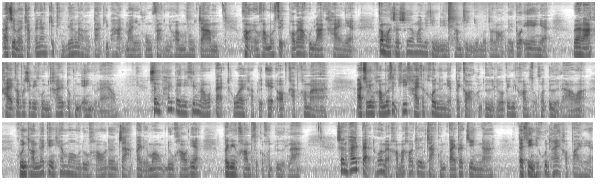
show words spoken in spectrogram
อาจจะเหมือนกับไปนั่งคิดถึงเรื่องราวต่างๆที่ผ่านมายังคงฝังอยู่ความทรงจำฝังในความรู้สึกเพราะเวลาคุณรักใครเนี่ยก็มักจะเชื่อมั่นในสิ่งดีทำสิ่งดีมาตลอดหรือตัวเองเนี่ยเวลารักใครก็มักจะมีคุณค่าในตัวคุณเองอยู่แล้ว ฉันไพ่ใบนี้ขึ้นมาว่าแปดถ้วยครับหรือเอ็ดออฟคัพเข้ามา อาจจะเป็นความรู้สึกที่ใครสักคนหนึ่งเนี่ยไปกอดคนอื่นหรือว่าไปมีความสุขคนอื่นแล้วอะคุณทำได้เพียงแค่มองดูเขาเดินจากไปหรือมองดูเขาเนี่ยไปมีความสุขกับคนอื่นแล้วฉันไพ่แปดถ้วยหมายความว่าเขาเดินจากคุณไปก็จริงนะ แต่สิ่งที่คุณให้เขาไปเนี่ย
